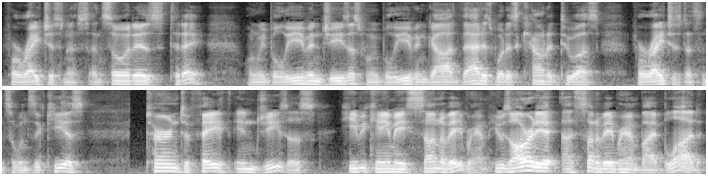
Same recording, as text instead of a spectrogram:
for righteousness. And so it is today. When we believe in Jesus, when we believe in God, that is what is counted to us for righteousness. And so when Zacchaeus turned to faith in Jesus, he became a son of Abraham. He was already a son of Abraham by blood,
